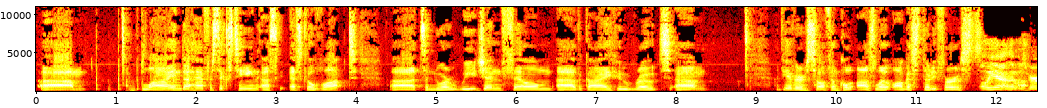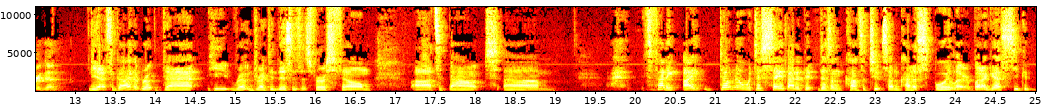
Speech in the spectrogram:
Um, Blind, I have for sixteen. Eskil Vogt. Uh, it's a Norwegian film. Uh, the guy who wrote. Um, have you ever saw a film called Oslo, August thirty first? Oh yeah, that was very good. Yeah, it's a guy that wrote that. He wrote and directed this as his first film. Uh, it's about. Um, it's funny. I don't know what to say about it that doesn't constitute some kind of spoiler, but I guess you could,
